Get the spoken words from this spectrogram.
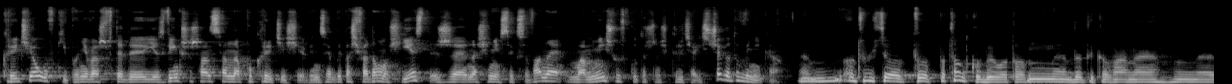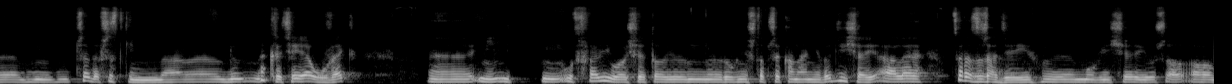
kryć jałówki, ponieważ wtedy jest większa szansa na pokrycie się, więc jakby ta świadomość jest, że nasienie seksowane ma mniejszą skuteczność krycia. I z czego to wynika? Oczywiście od, od początku było to mm, dedykowane mm, przede wszystkim na, na krycie jałówek e, i utrwaliło się to mm, również to przekonanie do dzisiaj, ale coraz rzadziej e, mówi się już o, o,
